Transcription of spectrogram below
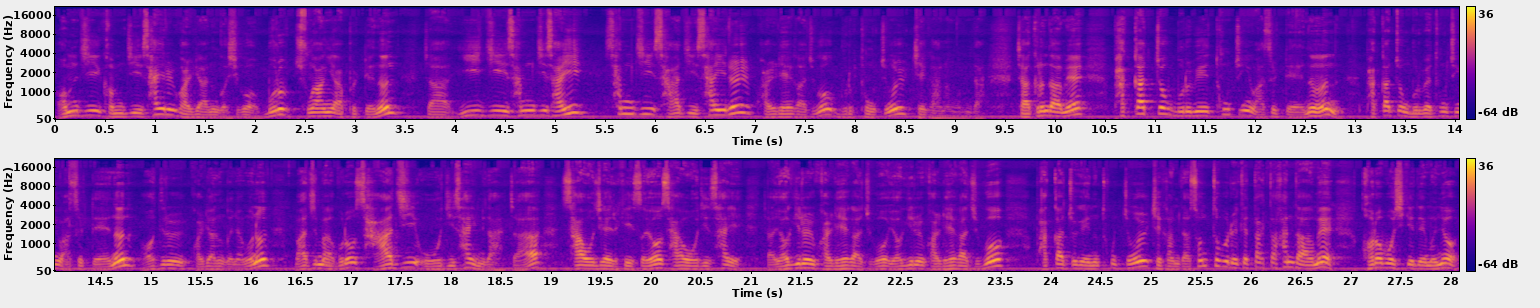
엄지 검지 사이를 관리하는 것이고 무릎 중앙이 아플 때는 자 2지 3지 사이 3지 4지 사이를 관리해 가지고 무릎 통증을 제거하는 겁니다. 자 그런 다음에 바깥쪽 무릎이 통증이 왔을 때는 바깥쪽 무릎에 통증이 왔을 때는 어디를 관리하는 거냐면은 마지막으로 4지 5지 사이입니다. 자 4, 5지가 이렇게 있어요. 4, 5지 사이. 자 여기를 관리해 가지고 여기를 관리해 가지고 바깥쪽에 있는 통증을 제거합니다. 손톱으로 이렇게 딱딱 한 다음에 걸어 보시게 되면요.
